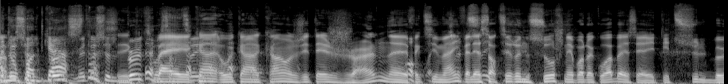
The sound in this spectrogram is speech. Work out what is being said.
mets-toi nos sur le bœuf, podcasts. mets-toi sur le C'est- bœuf, tu vas ben, quand, oui, quand, quand j'étais jeune, Oh, effectivement, ouais, il fallait sais. sortir une souche, n'importe quoi. Ben, été sur le bœuf,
